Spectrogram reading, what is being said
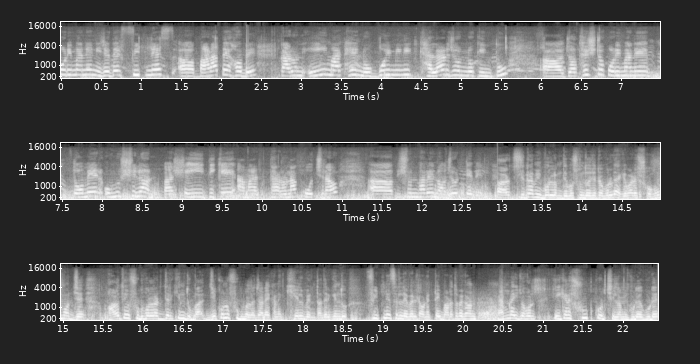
পরিমাণে নিজেদের ফিটনেস বাড়াতে হবে। কারণ এই মাঠে নব্বই মিনিট খেলার জন্য কিন্তু যথেষ্ট পরিমাণে দমের অনুশীলন বা সেই দিকে আমার ধারণা কোচরাও ভীষণভাবে নজর দেবেন। আর সেটা আমি বললাম, দেবসুন্দর যেটা বলল, একেবারে সহমত যে ভারতীয় ফুটবলারদের কিন্তু বা যে কোনো ফুটবলার যারা এখানে খেলবেন, তাদের কিন্তু ফিটনেসের লেভেলটা অনেকটাই বাড়াতে হবে। কারণ আমরাই যখন এইখানে শ্যুট করছিলাম ঘুরে ঘুরে,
